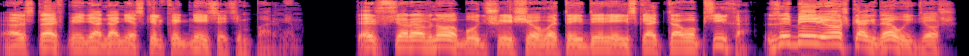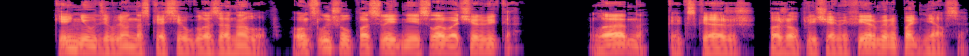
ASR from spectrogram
«Оставь меня на несколько дней с этим парнем. Ты ж все равно будешь еще в этой дыре искать того психа. Заберешь, когда уйдешь. Кенни удивленно скосил глаза на лоб. Он слышал последние слова червяка. «Ладно, как скажешь», — пожал плечами фермер и поднялся.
